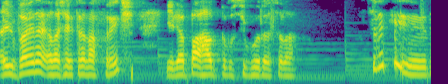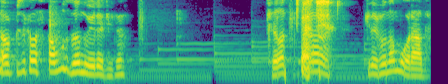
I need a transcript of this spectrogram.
Aí vai, né? Ela já entra na frente e ele é barrado pelo segurança lá. Você vê que dava pra pensar que ela estava usando ele ali, né? Que ela queria, queria ver o namorado.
